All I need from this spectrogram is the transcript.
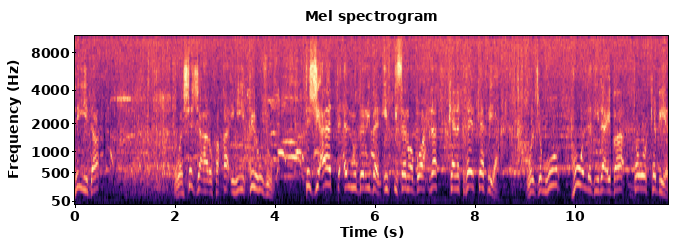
جيدة وشجع رفقائه في الهجوم. تشجيعات المدربان إفتسان وبورحلة كانت غير كافية والجمهور هو الذي لعب دور كبير.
